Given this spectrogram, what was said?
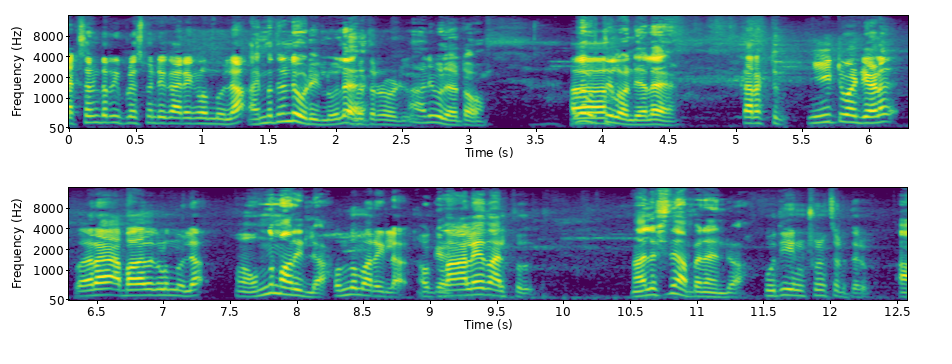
ആക്സിഡന്റ് റീപ്ലേസ്മെന്റ് കാര്യങ്ങളൊന്നുമില്ല. അമ്പത്തിരണ്ട് ഓടിയുള്ളൂ അല്ലേ? അടിപൊളി കേട്ടോ. വണ്ടി അല്ലേ? കറക്റ്റ് നീറ്റ് വണ്ടിയാണ്. വേറെ അപാകതകളൊന്നുമില്ല. ഒന്നും മാറിയില്ല. ഒന്നും മാറിയില്ല. ഓക്കെ. നാല് നാല്പത് നാല് ലക്ഷത്തി നാൽപ്പതിനായിരം രൂപ. പുതിയ ഇൻഷുറൻസ് എടുത്തരും. ആ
